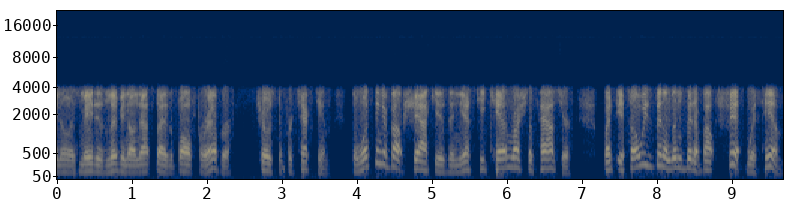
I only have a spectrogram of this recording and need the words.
you know, has made his living on that side of the ball forever, chose to protect him. The one thing about Shaq is, and yes, he can rush the passer, but it's always been a little bit about fit with him.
